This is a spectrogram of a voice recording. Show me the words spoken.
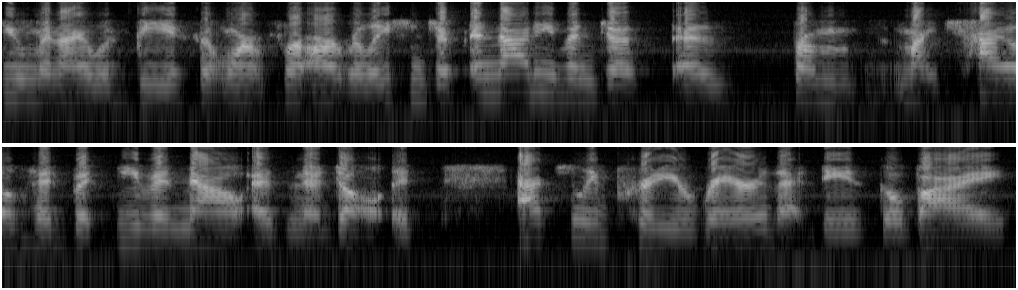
human I would be if it weren't for our relationship, and not even just as from my childhood, but even now as an adult. It's actually pretty rare that days go by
